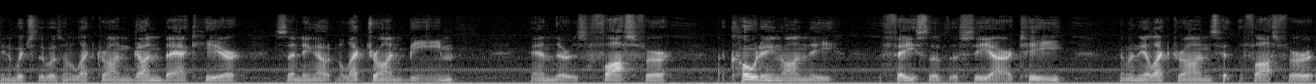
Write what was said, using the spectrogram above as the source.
in which there was an electron gun back here sending out an electron beam and there's phosphor coating on the face of the CRT and when the electrons hit the phosphor it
